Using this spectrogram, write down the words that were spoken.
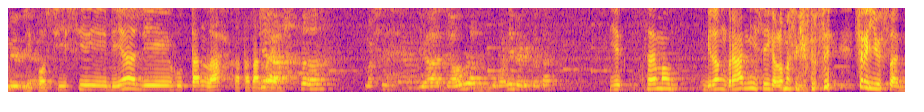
di posisi dia di hutan lah katakanlah ya. heeh. masih ya jauh lah pokoknya dari kota Ya, saya mau bilang berani sih kalau mas gitu sih seriusan.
